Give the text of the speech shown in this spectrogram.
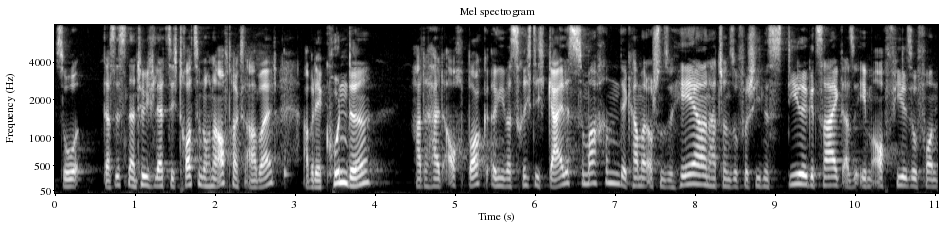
so, das ist natürlich letztlich trotzdem noch eine Auftragsarbeit, aber der Kunde hatte halt auch Bock, irgendwie was richtig Geiles zu machen. Der kam halt auch schon so her und hat schon so verschiedene Stile gezeigt, also eben auch viel so von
